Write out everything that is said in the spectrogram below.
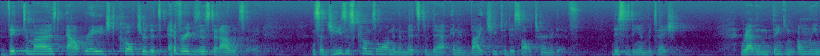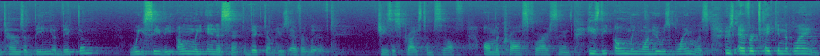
victimized, outraged culture that's ever existed, I would say. And so Jesus comes along in the midst of that and invites you to this alternative. This is the invitation. Rather than thinking only in terms of being a victim, we see the only innocent victim who's ever lived Jesus Christ Himself on the cross for our sins. He's the only one who was blameless, who's ever taken the blame.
